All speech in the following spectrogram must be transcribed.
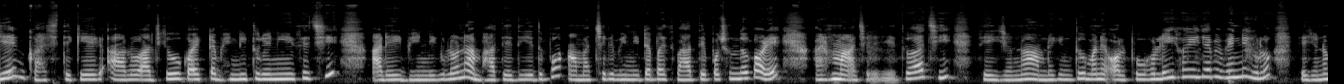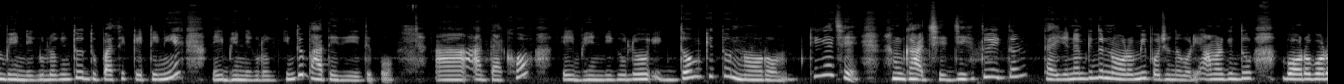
যে গাছ থেকে আরও আজকেও কয়েকটা ভেন্ডি তুলে নিয়ে এসেছি। আর এই ভেন্ডিগুলো না ভাতে দিয়ে দেবো। আমার ছেলে ভেন্ডিটা বেশ ভাতে পছন্দ করে আর মা ছেলে যেহেতু আছি, সেই জন্য আমরা কিন্তু মানে অল্প হলেই হয়ে যাবে ভেন্ডিগুলো। সেই জন্য ভেন্ডিগুলো কিন্তু দুপাশে কেটে নিয়ে এই ভেন্ডিগুলোকে কিন্তু ভাতে দিয়ে দেবো। আর দেখো এই ভেন্ডিগুলো একদম কিন্তু নরম, ঠিক আছে? গাছের যেহেতু একদম তাই জন্য আমি কিন্তু নরমই পছন্দ করি। আমার কিন্তু বড় বড়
